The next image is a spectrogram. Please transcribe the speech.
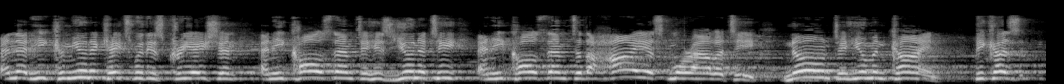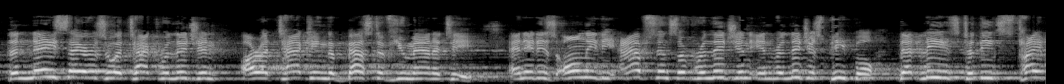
and that he communicates with his creation, and he calls them to his unity, and he calls them to the highest morality known to humankind, because the naysayers who attack religion are attacking the best of humanity. And it is only the absence of religion in religious people that leads to these type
